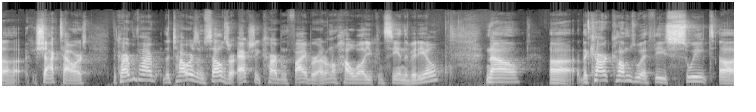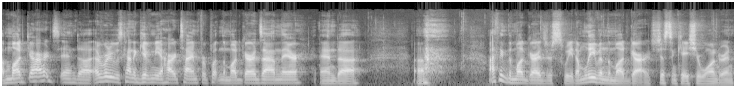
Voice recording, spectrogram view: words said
uh, shock towers. The carbon fiber, the towers themselves are actually carbon fiber. I don't know how well you can see in the video. Now, uh, the car comes with these sweet uh, mud guards, and uh, everybody was kind of giving me a hard time for putting the mud guards on there. And uh, uh, I think the mud guards are sweet. I'm leaving the mud guards just in case you're wondering.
